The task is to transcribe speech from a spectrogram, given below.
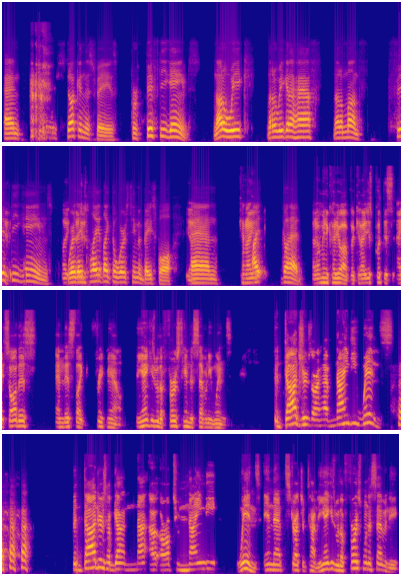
And they're stuck in this phase for 50 games. Not a week, not a week and a half, not a month. 50 games Like, where I they just- played like the worst team in baseball. yeah. And Can I? I go ahead. I don't mean to cut you off, but can I just put this? I saw this and this like freaked me out. The Yankees were the first team to 70 wins. The Dodgers are have 90 wins. The Dodgers have gotten not are up to 90 wins in that stretch of time. The Yankees were the first one to 70,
